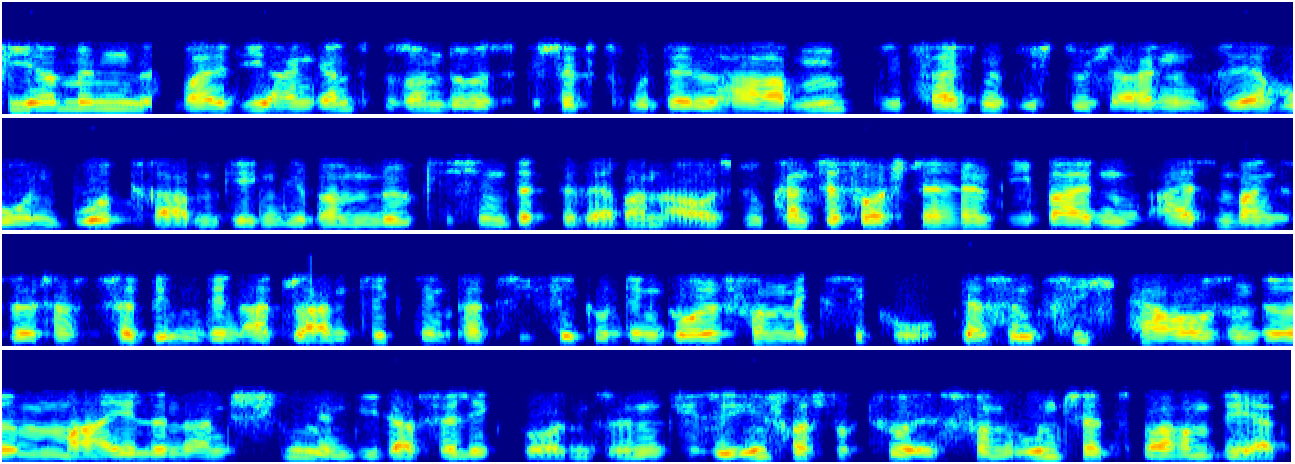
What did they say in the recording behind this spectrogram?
Firmen, weil die ein ganz besonderes Geschäftsmodell haben. Sie zeichnen sich durch einen sehr hohen Burggraben gegenüber möglichen Wettbewerbern aus. Du kannst dir vorstellen, die beiden Eisenbahngesellschaften verbinden den Atlantik, den Pazifik und den Golf von Mexiko. Das sind zigtausende Meilen an Schienen, die da verlegt worden sind. Diese Infrastruktur ist von unschätzbarem Wert.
